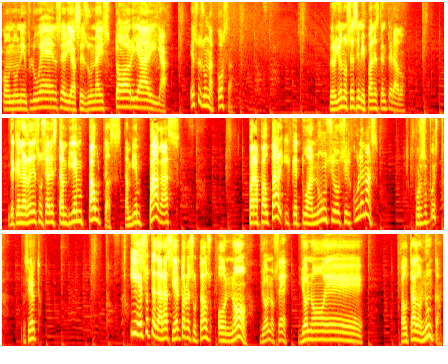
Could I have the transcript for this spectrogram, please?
con un influencer y haces una historia y ya. Eso es una cosa. Pero yo no sé si mi pan está enterado de que en las redes sociales también pautas, también pagas para pautar y que tu anuncio circule más. Por supuesto. ¿No es cierto? Y eso te dará ciertos resultados o no. Yo no sé. Yo no he pautado nunca.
